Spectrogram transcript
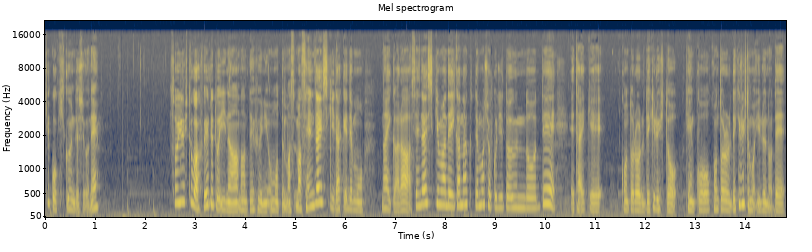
結構聞くんですよね。そういう人が増えるといいななんていうふうに思ってます。まあ、潜在意識だけでもないから潜在意識までいかなくても食事と運動で体型コントロールできる人健康をコントロールできる人もいるので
